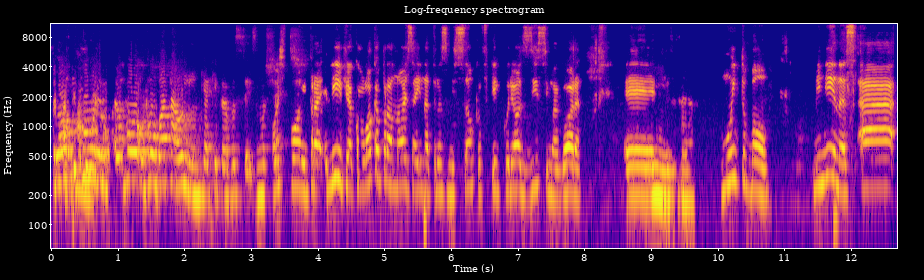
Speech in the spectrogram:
Procura, eu vou, vou botar o link aqui para vocês no chat. Põe pra, Lívia, coloca para nós aí na transmissão, que eu fiquei curiosíssima agora. É, isso. Muito bom. Meninas, a,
